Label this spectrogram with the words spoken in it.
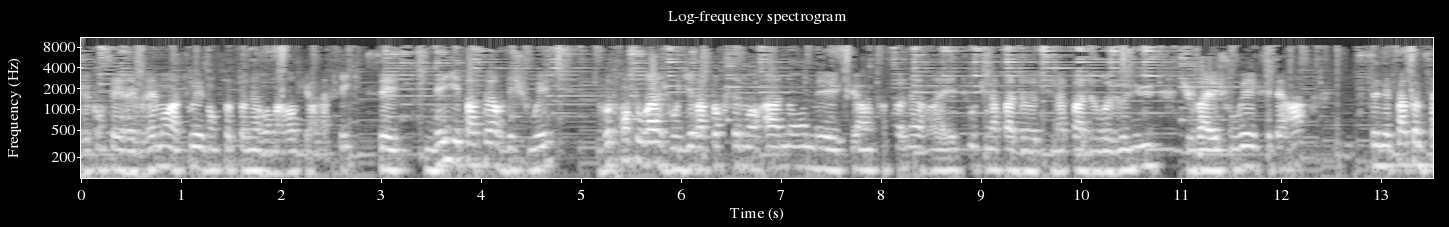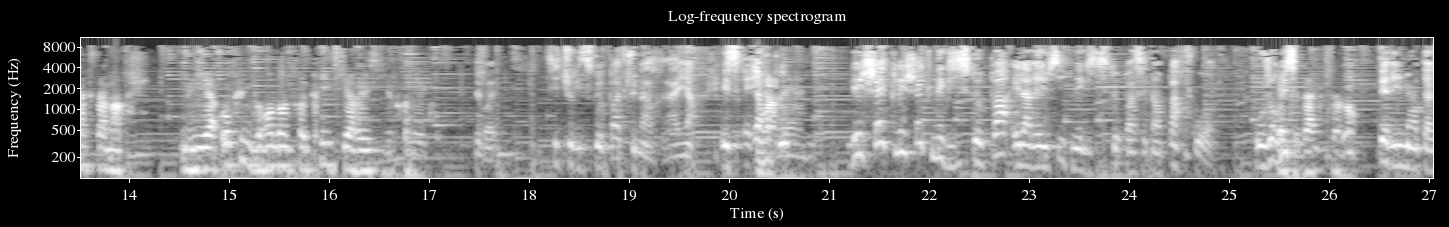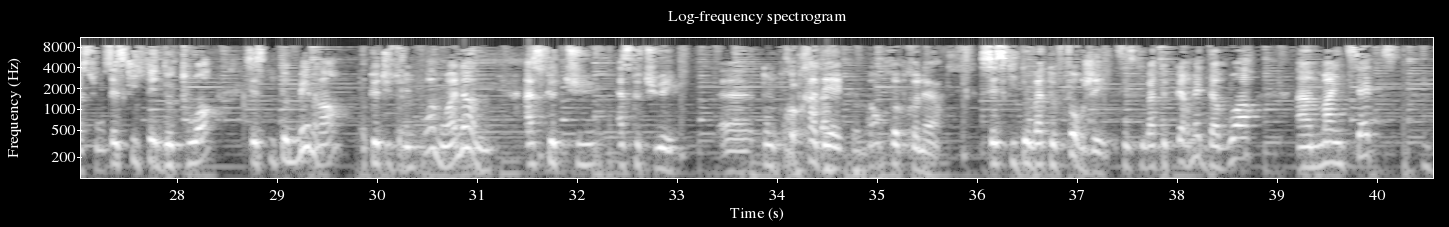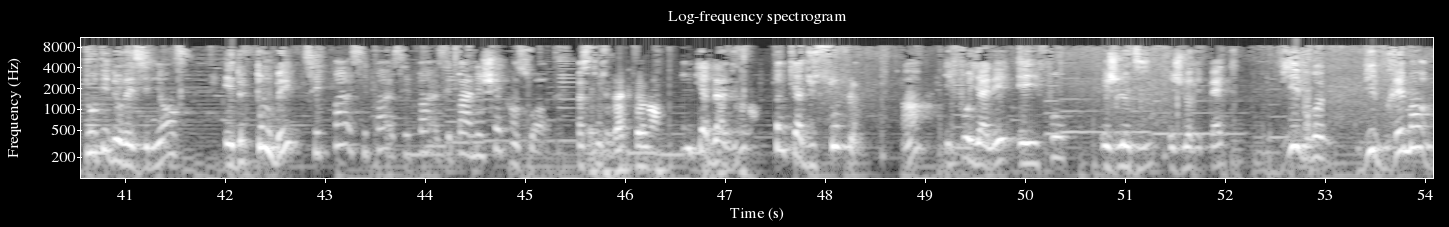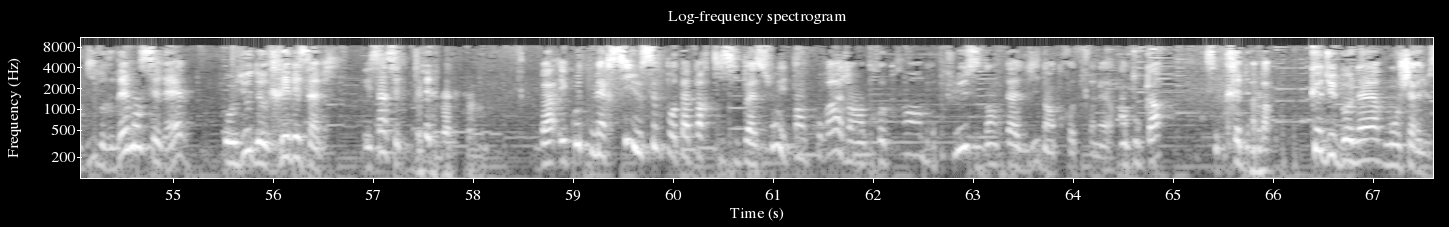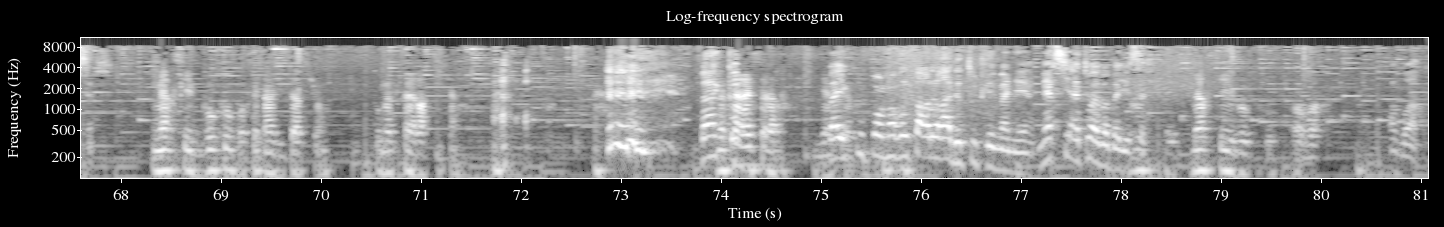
je conseillerais vraiment à tous les entrepreneurs au Maroc et en Afrique. C'est n'ayez pas peur d'échouer, votre entourage vous dira forcément ah non mais tu es entrepreneur et tout, tu n'as pas de tu n'as pas de revenus, tu vas échouer, etc. Ce n'est pas comme ça que ça marche. Il n'y a aucune grande entreprise qui a réussi du premier coup. C'est vrai. Si tu risques pas, tu n'as rien. Et, et en plus, l'échec, l'échec n'existe pas et la réussite n'existe pas. C'est un parcours. Aujourd'hui, c'est une expérimentation. C'est ce qui fait de toi, c'est ce qui te mènera, que tu sois une femme ou un homme, à ce que tu, à ce que tu es. Euh, ton propre ADN d'entrepreneur. C'est ce qui te va te forger, c'est ce qui va te permettre d'avoir un mindset doté de résilience et de tomber, c'est pas, c'est pas, c'est pas, c'est pas un échec en soi. Parce que Exactement. tant qu'il y a de la vie, tant qu'il y a du souffle, hein, il faut y aller et il faut, et je le dis et je le répète, vivre, vivre vraiment, vivre vraiment ses rêves au lieu de rêver sa vie. Et ça, c'est très Exactement. Bah écoute, merci Youssef pour ta participation et t'encourage à entreprendre plus dans ta vie d'entrepreneur. En tout cas, c'est très bien. Que du bonheur, mon cher Youssef. Merci beaucoup pour cette invitation, pour mes frères africains. bah, Bah écoute, on en reparlera de toutes les manières. Merci à toi, Baba Youssef. Merci beaucoup. Au revoir.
